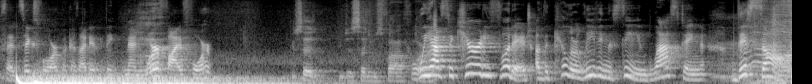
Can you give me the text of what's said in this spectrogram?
said 6'4 because I didn't think men were 5'4. You said you just said you was five four. We have security footage of the killer leaving the scene blasting this song.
